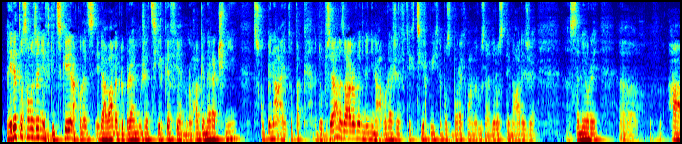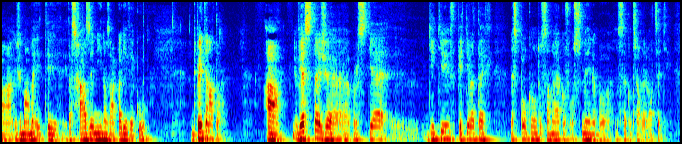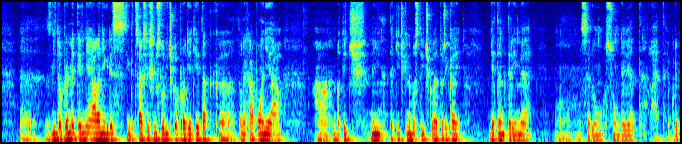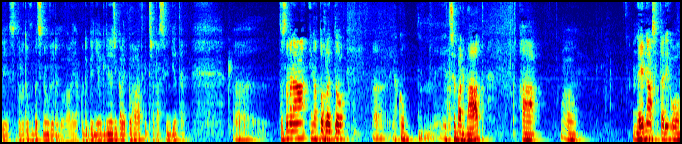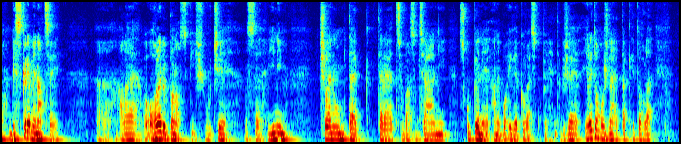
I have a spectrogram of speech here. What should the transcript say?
Nejde to samozřejmě vždycky, nakonec i dáváme k dobrému, že církev je mnoha generační skupina a je to tak dobře, ale zároveň není náhoda, že v těch církvích nebo zborech máme různé dorosty, mládeže, seniory eh, a že máme i, ty, i ta scházení na základě věku. Dbejte na to. A vězte, že eh, prostě děti v pěti letech nespolknou to samé jako v osmi nebo zase jako třeba ve dvaceti. Eh, zní to primitivně, ale někdy, někdy třeba slyším slovíčko pro děti, tak to nechápu ani já a dotyčný tetičky nebo strýčkové to říkají dětem, kterým je 7, 8, 9 let. Jako kdyby si tohle vůbec neuvědomovali. Jako kdyby někdy neříkali pohádky třeba svým dětem. Eh, to znamená, i na tohleto eh, jako je třeba dbát a eh, nejedná se tady o diskriminaci, ale o ohleduplnost spíš vůči zase jiným členům té které třeba sociální skupiny anebo i věkové skupiny. Takže je-li to možné, tak i tohle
